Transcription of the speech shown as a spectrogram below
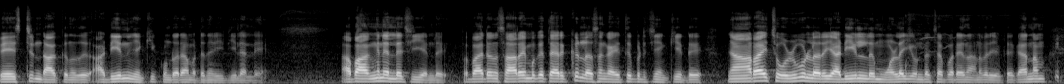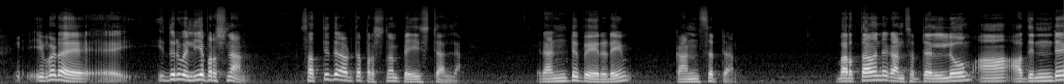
പേസ്റ്റ് ഉണ്ടാക്കുന്നത് അടിയിൽ നിന്ന് ഞെക്കി കൊണ്ടുവരാൻ പറ്റുന്ന രീതിയിലല്ലേ? അപ്പോൾ അങ്ങനെയല്ല ചെയ്യേണ്ടത്. ഇപ്പോൾ ഭാര്യ സാറേ നമുക്ക് തിരക്കുള്ള ദിവസം കഴുത്ത് പിടിച്ച് ഞെക്കിയിട്ട് ഞായറാഴ്ച ഒഴിവുള്ളവർ ഈ അടിയിൽ മുളകി ഉണ്ടച്ചാൽ പറയുന്നതാണ് ഇവർ ചോദിക്കുക കാരണം ഇവിടെ ഇതൊരു വലിയ പ്രശ്നമാണ്. സത്യത്തിൽ അവിടുത്തെ പ്രശ്നം പേസ്റ്റ് അല്ല. രണ്ട് പേരുടെയും കൺസെപ്റ്റാണ് ഭർത്താവിന്റെ കൺസെപ്റ്റ് എല്ലാം ആ അതിന്റെ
